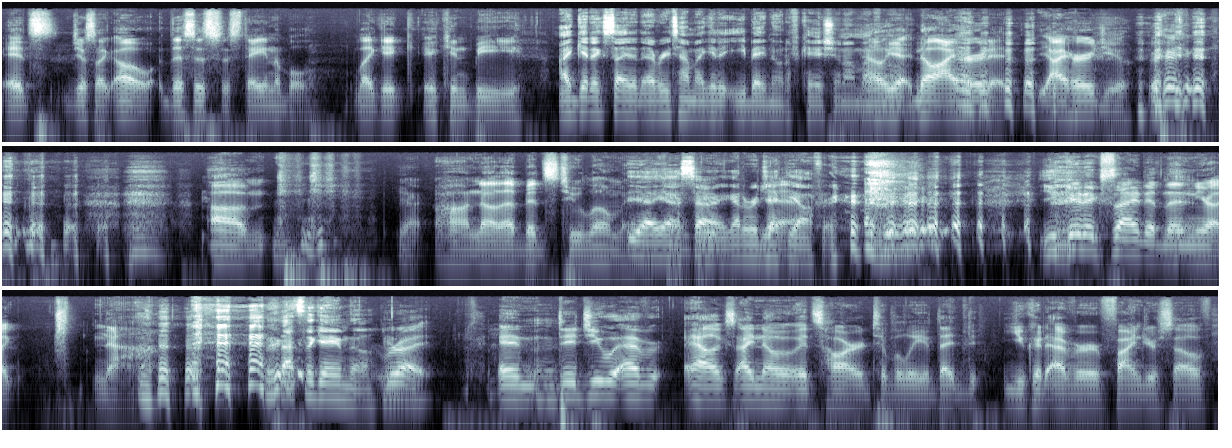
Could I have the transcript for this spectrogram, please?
It's just like oh this is sustainable. Like it it can be I get excited every time I get an eBay notification on my oh yeah. no i heard it. I heard you. Um yeah oh no that bid's too low man Yeah, yeah. Sorry, do- I got to reject Yeah. the offer. you get excited and then you're like nah That's the game, though. Right. And did you ever, Alex? I know it's hard to believe that you could ever find yourself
